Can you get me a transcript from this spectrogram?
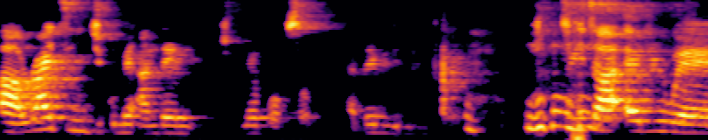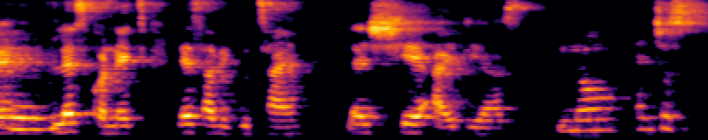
uh, write in Jikume and then Jikume pops up. I beg you. Twitter everywhere. Mm. Let's connect. Let's have a good time. Let's share ideas, you know, and just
